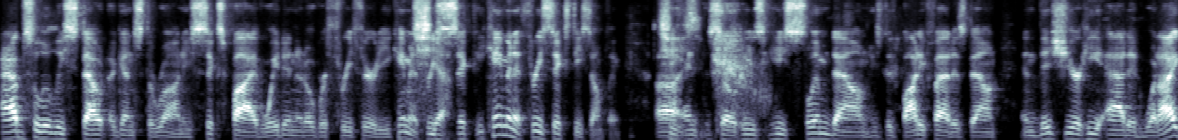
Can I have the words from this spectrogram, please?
absolutely stout against the run. He's 6'5", weighed in at over 330. He came in at 360, yeah. he came in at 360 something. Uh, and so he's he's slimmed down. He's his body fat is down. And this year he added what I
